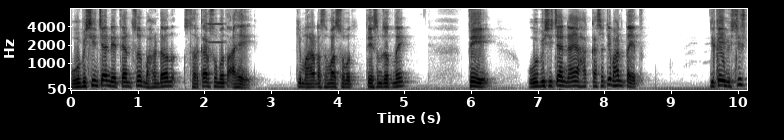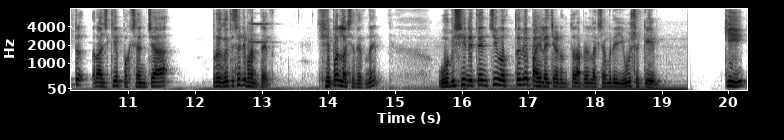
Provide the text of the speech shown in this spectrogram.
ओबीसींच्या नेत्यांचं भांडण सरकारसोबत आहे की मराठा समाजासोबत ते समजत नाही? ते ओबीसीच्या न्याय हक्कासाठी भांडतायत. की काही विशिष्ट राजकीय पक्षांच्या प्रगतीसाठी भांडतायत हे पण लक्षात येत नाही. ओबीसी नेत्यांची वक्तव्य पाहिल्याच्यानंतर आपल्या लक्षामध्ये येऊ शकेल की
